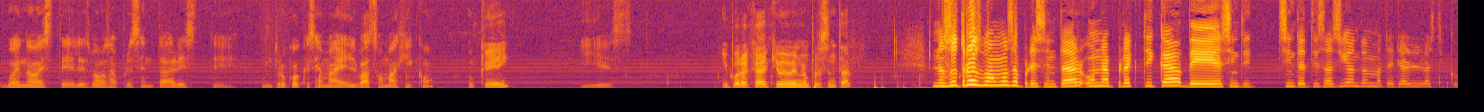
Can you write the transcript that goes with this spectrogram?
Bueno, este, les vamos a presentar este un truco que se llama el vaso mágico Ok, y es ¿y por acá qué me vienen a presentar? Nosotros vamos a presentar una práctica de sintetización de un material elástico.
